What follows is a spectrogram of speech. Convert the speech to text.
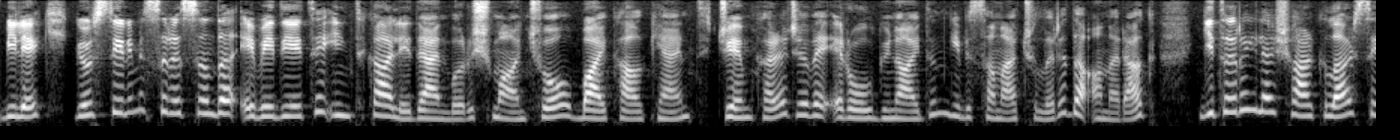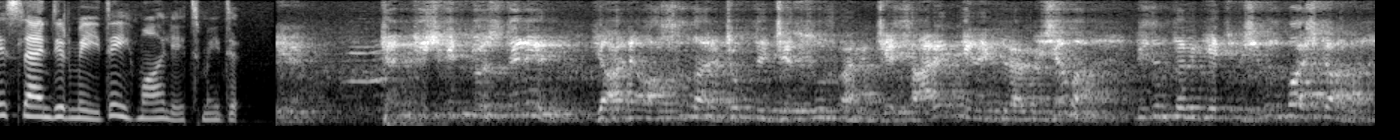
Bilek, gösterimi sırasında ebediyete intikal eden Barış Manço, Baykal Kent, Cem Karaca ve Erol Günaydın gibi sanatçıları da anarak gitarıyla şarkılar seslendirmeyi de ihmal etmedi. Teşvik gösteri. Yani aslında çok da cesur, hani cesaret gerektiren bir şey ama bizim tabii geçmişimiz başka.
